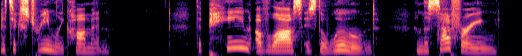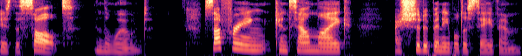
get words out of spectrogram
it's extremely common. The pain of loss is the wound, and the suffering is the salt in the wound. Suffering can sound like, I should have been able to save him.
